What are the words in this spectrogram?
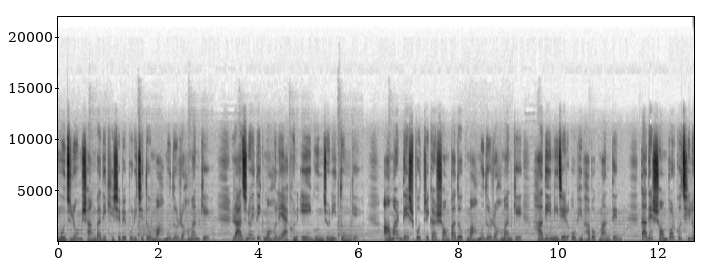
মুজলুম সাংবাদিক হিসেবে পরিচিত মাহমুদুর রহমানকে? রাজনৈতিক মহলে এখন এই গুঞ্জনই তুঙ্গে। আমার দেশ পত্রিকার সম্পাদক মাহমুদুর রহমানকে হাদি নিজের অভিভাবক মানতেন। তাদের সম্পর্ক ছিল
